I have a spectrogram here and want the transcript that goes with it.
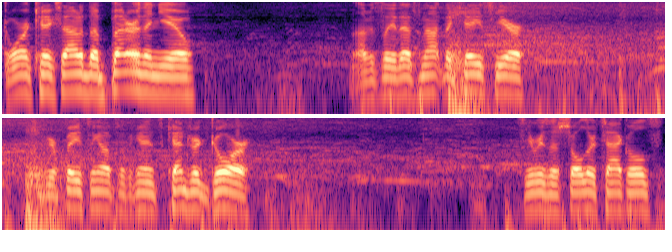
Gore kicks out of the better than you. Obviously, that's not the case here. If you're facing off against Kendrick Gore. Series of shoulder tackles.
